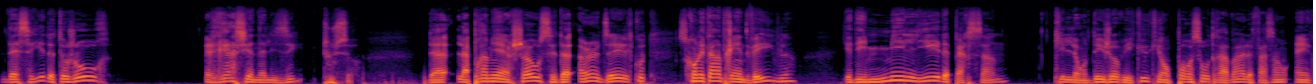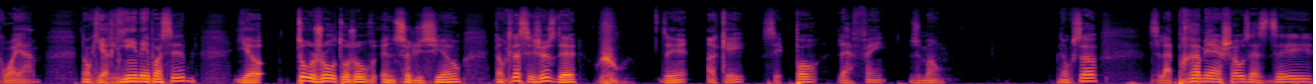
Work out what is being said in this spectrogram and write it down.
d'essayer de toujours rationaliser tout ça. La première chose, c'est de, un, dire, écoute, ce qu'on est en train de vivre, il y a des milliers de personnes qui l'ont déjà vécu, qui ont passé au travers de façon incroyable. Donc, il n'y a rien d'impossible. Il y a toujours, toujours une solution. Donc là, c'est juste de dire, OK, c'est pas la fin du monde. Donc ça, c'est la première chose à se dire,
